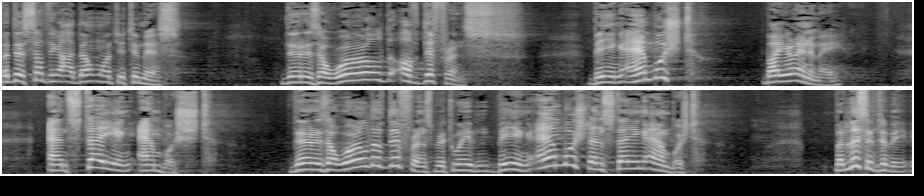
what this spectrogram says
But there's something I don't want you to miss. There is a world of difference being ambushed by your enemy and staying ambushed. There is a world of difference between being ambushed and staying ambushed. But listen to me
